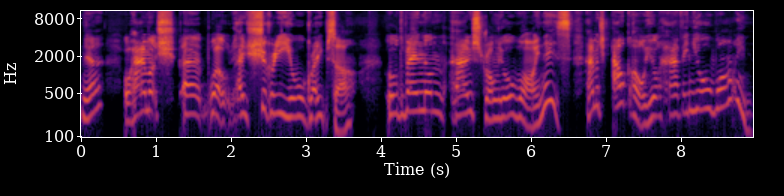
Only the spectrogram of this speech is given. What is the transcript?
yeah, or how much, uh, well, how sugary your grapes are, will depend on how strong your wine is. How much alcohol you'll have in your wine.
